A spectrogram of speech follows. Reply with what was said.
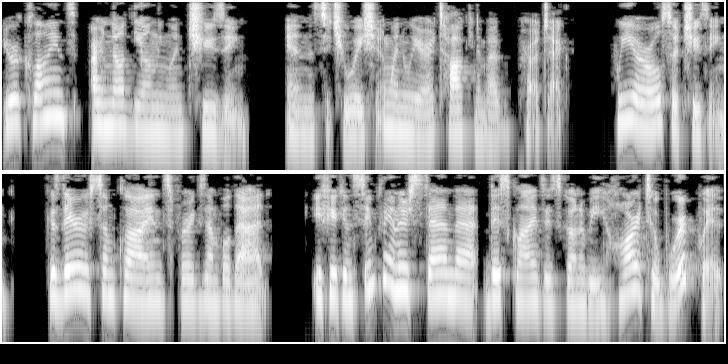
Your clients are not the only one choosing in the situation when we are talking about a project. We are also choosing because there are some clients, for example, that if you can simply understand that this client is going to be hard to work with,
